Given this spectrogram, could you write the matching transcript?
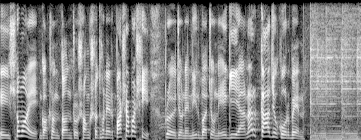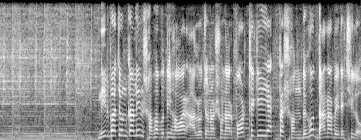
এই সময়ে গঠনতন্ত্র সংশোধনের পাশাপাশি প্রয়োজনে নির্বাচন এগিয়ে আনার কাজও করবেন। নির্বাচনকালীন সভাপতি হওয়ার আলোচনা শোনার পর থেকেই একটা সন্দেহ দানা বেঁধেছিল।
